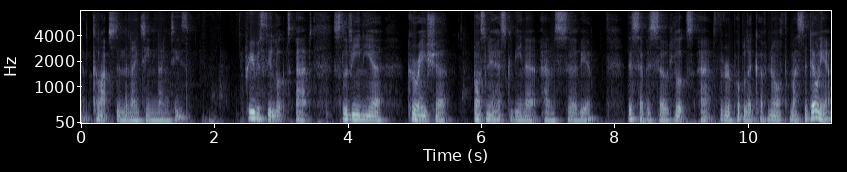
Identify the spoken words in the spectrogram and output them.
um, collapsed in the 1990s. Previously looked at Slovenia, Croatia, Bosnia Herzegovina, and Serbia. This episode looks at the Republic of North Macedonia,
